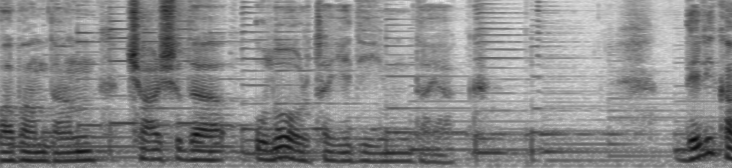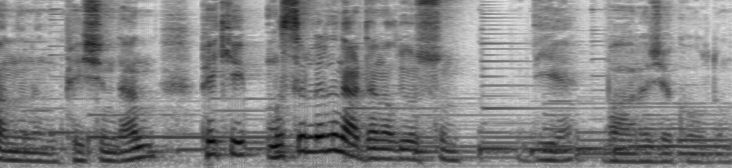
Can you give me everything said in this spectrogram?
Babamdan çarşıda ulu orta yediğim dayak. Delikanlının peşinden peki mısırları nereden alıyorsun diye bağıracak oldum.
